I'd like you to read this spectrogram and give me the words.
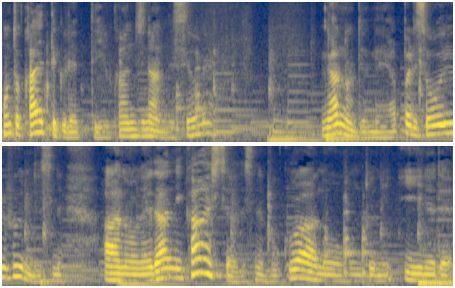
本当帰ってくれっていう感じなんですよね。なのでねやっぱりそういうふうにですねあの値段に関してはですね僕はあの本当にいいねで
